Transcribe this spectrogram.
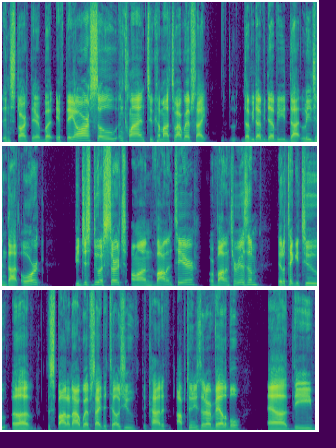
and start there. But if they are so inclined to come out to our website, www.legion.org, if you just do a search on volunteer or volunteerism, it'll take you to uh, the spot on our website that tells you the kind of opportunities that are available uh, the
